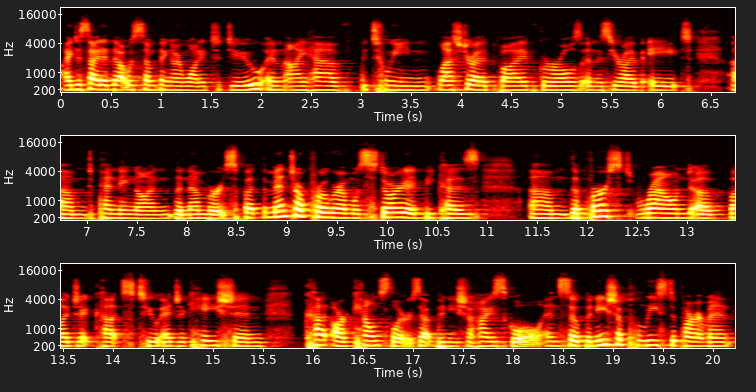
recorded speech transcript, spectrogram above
I decided that was something I wanted to do. And I have between last year I had five girls, and this year I have eight, um, depending on the numbers. But the mentor program was started because um, the first round of budget cuts to education cut our counselors at Benicia High School. And so Benicia Police Department,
